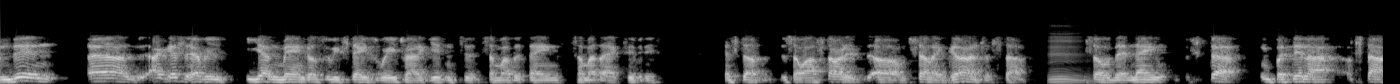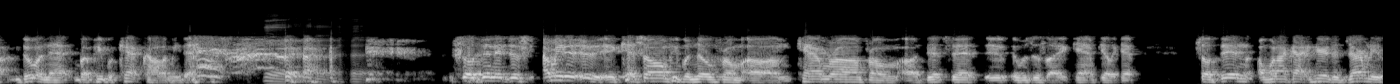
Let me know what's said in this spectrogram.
And then uh, I guess every young man goes through these stages where you try to get into some other things, some other activities and stuff. So I started um, selling guns and stuff. Mm. So that name stuck. But then I stopped doing that, but people kept calling me that. So then it just, I mean, it, it, it catch on. People know from um, Cam'ron, from uh, Dipset. It, it was just like Cam Killer Cam. So then when I got here to Germany,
